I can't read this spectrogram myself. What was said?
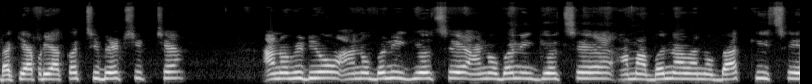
બાકી આપણી આ કચ્છી બેડશીટ છે. આનો વીડિયો આનો બની ગયો છે, આનો બની ગયો છે, આમાં બનાવવાનો બાકી છે.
